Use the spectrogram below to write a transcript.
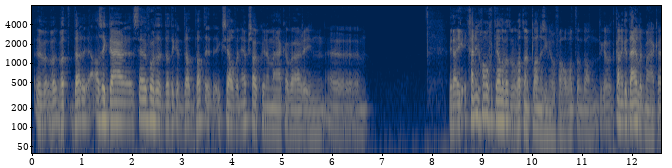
wat, wat, dat, als ik daar, stel je voor dat, dat, ik, dat, dat ik zelf een app zou kunnen maken waarin ja, ik, ik, ga nu gewoon vertellen wat, wat mijn plan is in ieder geval. Want dan, dan kan ik het duidelijk maken.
